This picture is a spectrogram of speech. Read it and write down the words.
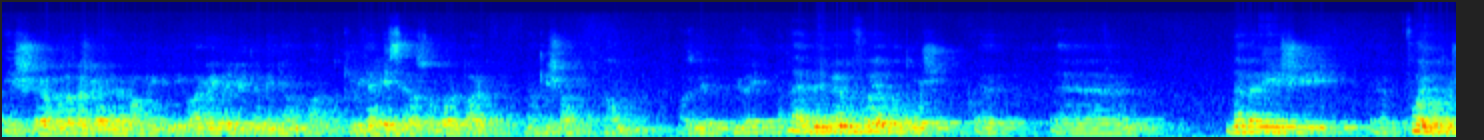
és a Budapest Galériának van még mindig Vargai gyűjteménye, aki ugye része a Szoborparknak is a, a, az ő művei. Tehát lehetne olyan folyamatos nevelési, folyamatos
